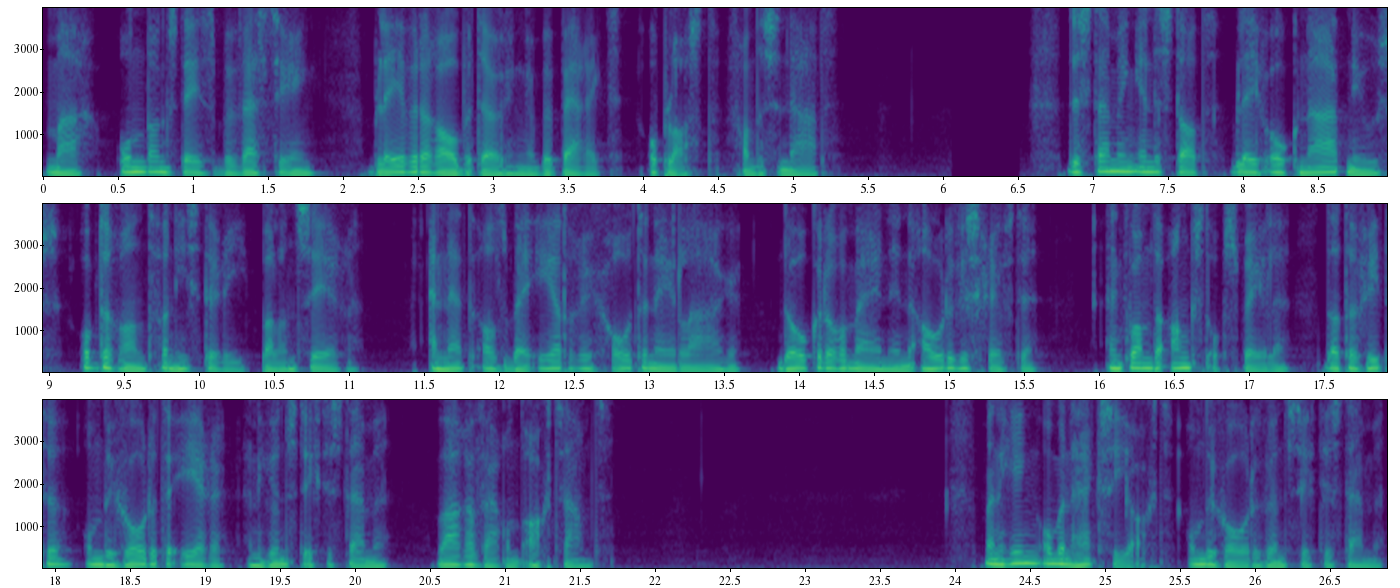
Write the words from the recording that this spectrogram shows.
Maar ondanks deze bevestiging bleven de rouwbetuigingen beperkt op last van de Senaat. De stemming in de stad bleef ook na het nieuws op de rand van hysterie balanceren. En net als bij eerdere grote nederlagen doken de Romeinen in oude geschriften en kwam de angst opspelen dat de riten om de goden te eren en gunstig te stemmen waren veronachtzaamd. Men ging op een heksenjacht om de goden gunstig te stemmen.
